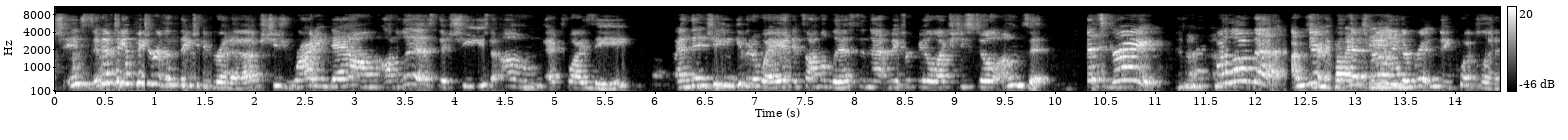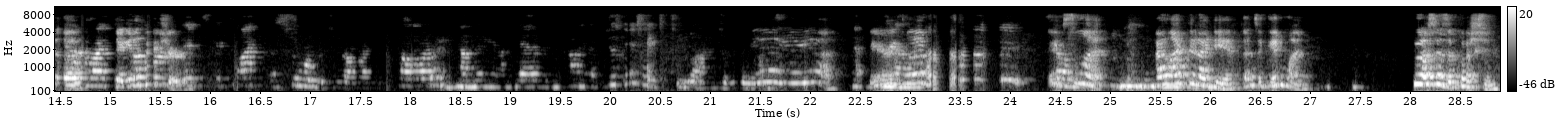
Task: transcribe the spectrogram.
she- instead of taking a picture of the things she get rid of, she's writing down on a list that she used to own X, Y, Z, and then she can give it away, and it's on the list, and that makes her feel like she still owns it. That's great. I love that. I'm never, that's really the written equivalent of taking a picture. It's, it's like a store would do, I write the color and how many I have and kind of, just, it takes two lines or three Yeah, yeah, yeah. Very You clever. so- Excellent. I like that idea. That's a good one. Who else has a question?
